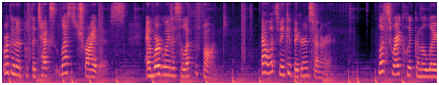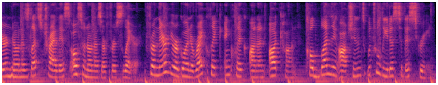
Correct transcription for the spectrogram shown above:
We're going to put the text, let's try this. And we're going to select the font. Now let's make it bigger and center it. Let's right click on the layer known as Let's Try This, also known as our first layer. From there, you are going to right click and click on an icon called Blending Options, which will lead us to this screen.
